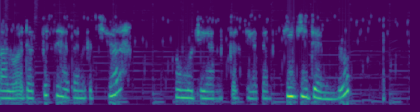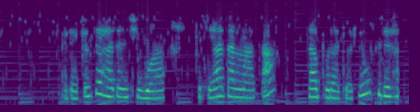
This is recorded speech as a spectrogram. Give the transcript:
lalu ada kesehatan kerja, kemudian kesehatan gigi dan mulut, ada kesehatan jiwa, kesehatan mata, laboratorium sederhana,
